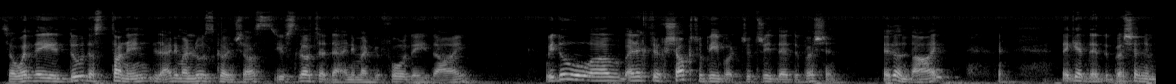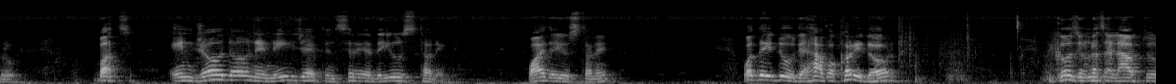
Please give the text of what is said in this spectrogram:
So when they do the stunning, the animal lose conscious, you slaughter the animal before they die. We do uh, electric shock to people to treat their depression. They don't die. they get their depression improved. But in Jordan, in Egypt, in Syria, they use stunning. Why they use stunning? What they do, they have a corridor because you're not allowed to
